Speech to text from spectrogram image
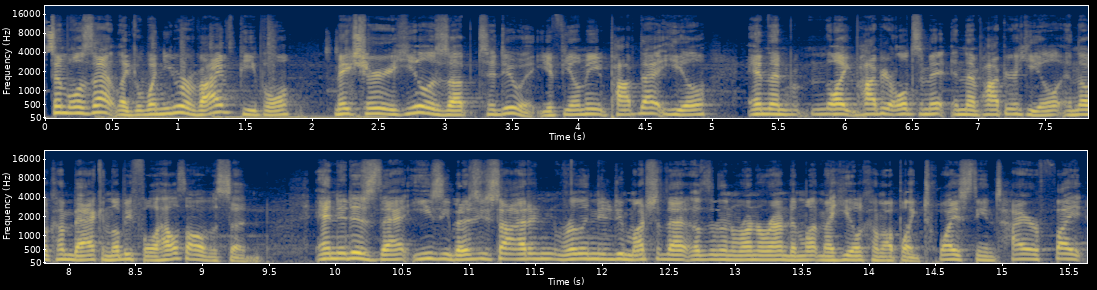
Simple as that. Like when you revive people, make sure your heal is up to do it. You feel me? Pop that heal and then like pop your ultimate and then pop your heal and they'll come back and they'll be full health all of a sudden and it is that easy. But as you saw, I didn't really need to do much of that other than run around and let my heal come up like twice the entire fight.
